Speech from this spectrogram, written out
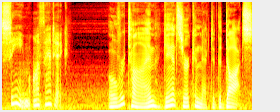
seem authentic. Over time, Ganser connected the dots.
